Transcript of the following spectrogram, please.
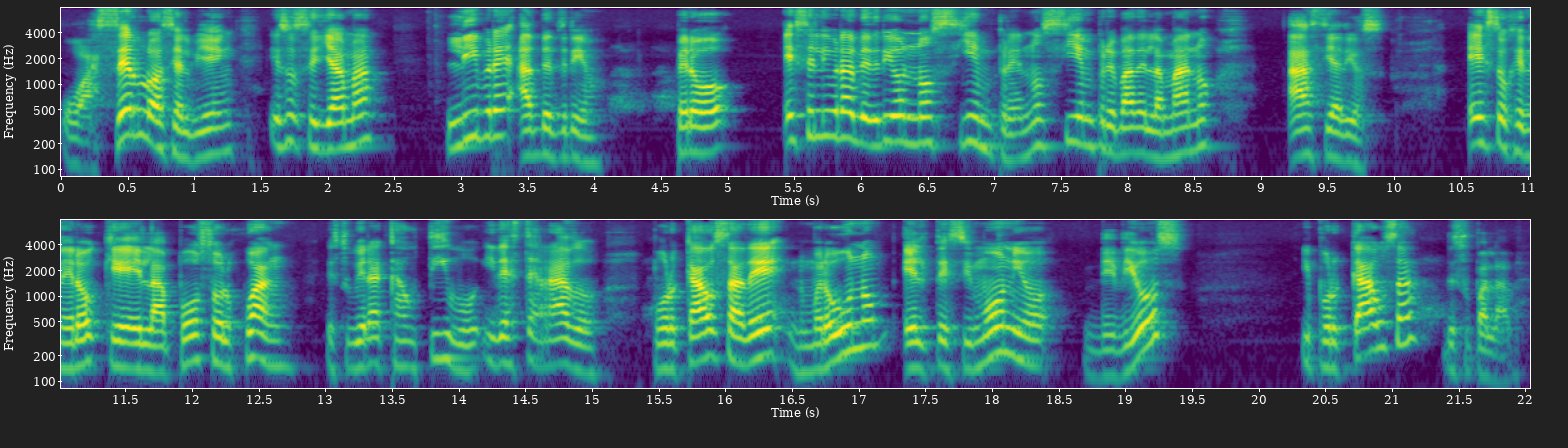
o hacerlo hacia el bien. Eso se llama libre albedrío. Pero ese libre albedrío no siempre, no siempre va de la mano hacia Dios. Eso generó que el apóstol Juan estuviera cautivo y desterrado por causa de, número uno, el testimonio de Dios y por causa de su palabra.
